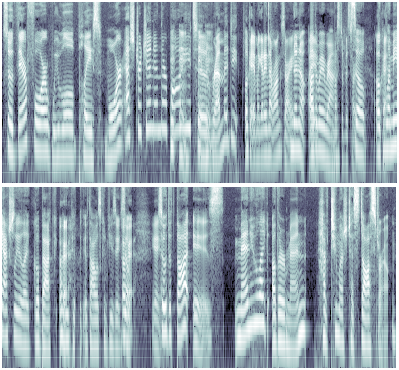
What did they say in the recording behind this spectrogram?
So therefore, we will place more estrogen in their body to remedy. Okay, am I getting that wrong? Sorry. No, no, I other way around. Must have misheard. So okay, let me actually like go back Okay. if that was confusing. So, Okay. Yeah, yeah. so the thought is men who like other men have too much testosterone.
